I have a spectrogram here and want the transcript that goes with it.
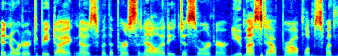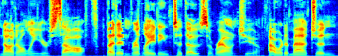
In order to be diagnosed with a personality disorder, you must have problems with not only yourself, but in relating to those around you. I would imagine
